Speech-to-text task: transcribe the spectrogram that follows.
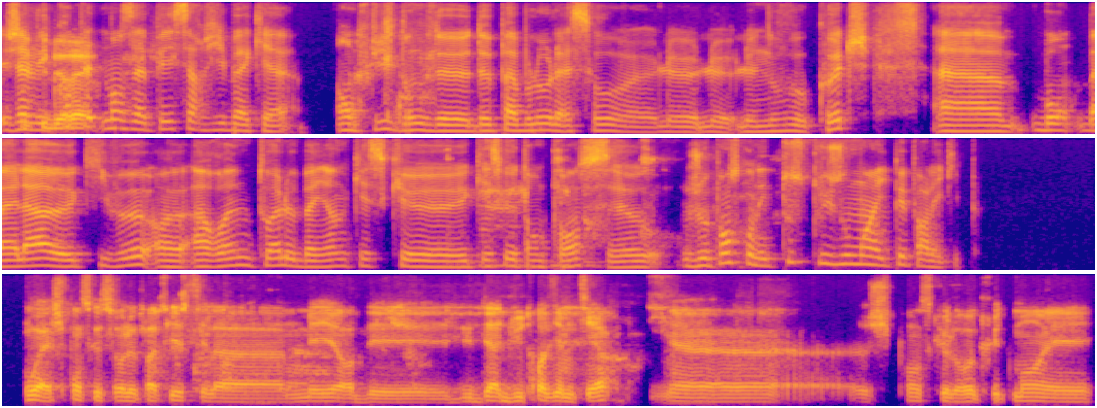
J'avais complètement zappé Sergi Ibaka. En plus donc de, Pablo Lasso, euh, le, nouveau coach. Euh, bon, bah là, euh, qui veut Aaron, toi, le Bayern, qu'est-ce que qu'est-ce que t'en penses? Je pense qu'on est tous plus ou moins hypés par l'équipe. Ouais, je pense que sur le papier, c'est la meilleure des, du, du troisième tiers. je pense que le recrutement est,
